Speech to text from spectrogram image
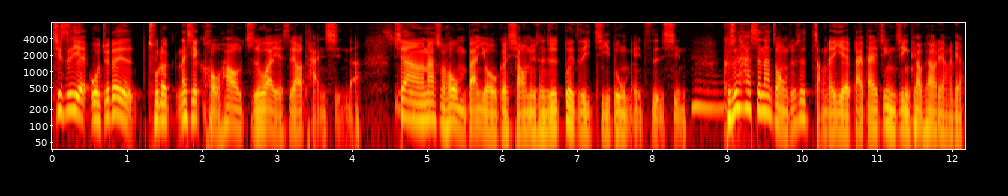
其实也，我觉得除了那些口号之外，也是要谈心的啊。像那时候我们班有个小女生，就是对自己极度没自信。嗯，可是她是那种就是长得也白白净净、漂漂亮亮，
